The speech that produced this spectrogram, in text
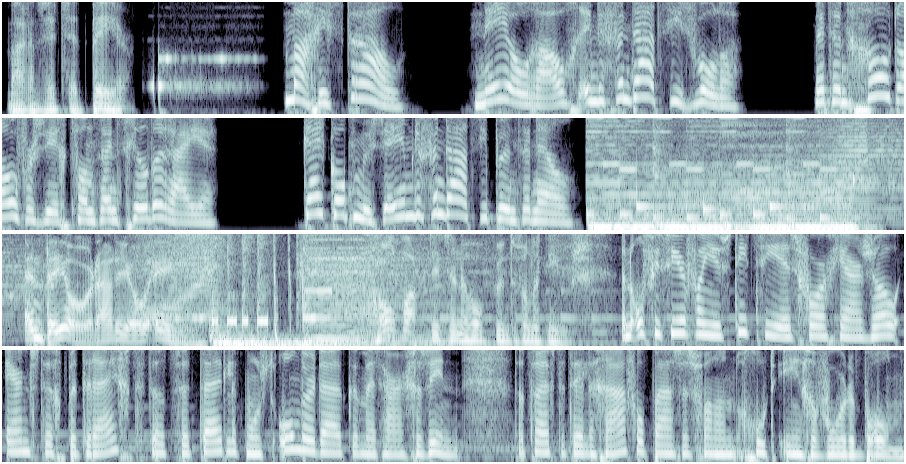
maar een ZZP'er. Magistraal. Neo Rauch in de Fundatie Zwolle. Met een groot overzicht van zijn schilderijen. Kijk op museumdefundatie.nl. NPO Radio 1. Half acht, dit zijn de hoofdpunten van het nieuws. Een officier van justitie is vorig jaar zo ernstig bedreigd... dat ze tijdelijk moest onderduiken met haar gezin. Dat schrijft de Telegraaf op basis van een goed ingevoerde bron.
